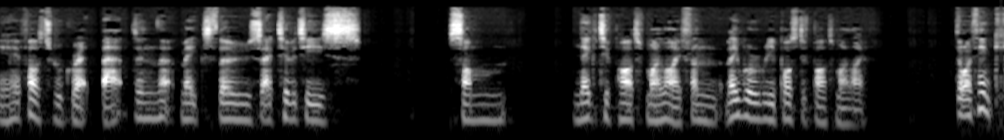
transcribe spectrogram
Yeah, if I was to regret that, then that makes those activities some negative part of my life, and they were a really positive part of my life. So I think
